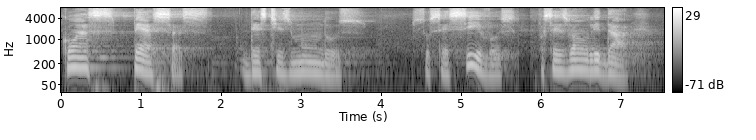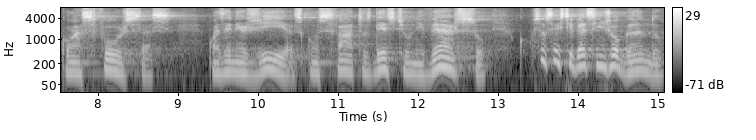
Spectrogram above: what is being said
com as peças destes mundos sucessivos, vocês vão lidar com as forças, com as energias, com os fatos deste universo, se vocês estivessem jogando,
